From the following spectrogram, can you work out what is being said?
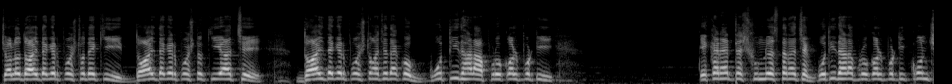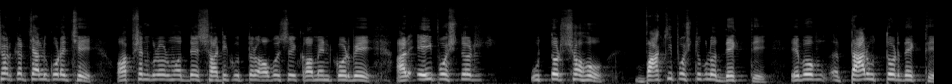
চলো দয় দাগের প্রশ্ন দেখি। দয় দাগের প্রশ্ন কি আছে? দয় দাগের প্রশ্ন আছে, দেখো, গতিধারা প্রকল্পটি। এখানে একটা শূন্যস্থান আছে। গতিধারা প্রকল্পটি কোন সরকার চালু করেছে? অপশানগুলোর মধ্যে সঠিক উত্তর অবশ্যই কমেন্ট করবে। আর এই প্রশ্নের উত্তর সহ বাকি প্রশ্নগুলো দেখতে এবং তার উত্তর দেখতে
